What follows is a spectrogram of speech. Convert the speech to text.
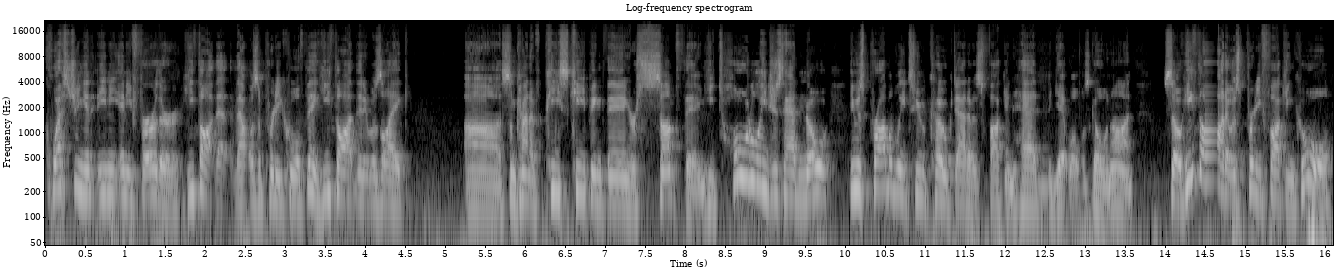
questioning it any any further, he thought that that was a pretty cool thing. He thought that it was like uh, some kind of peacekeeping thing or something. He totally just had no. He was probably too coked out of his fucking head to get what was going on. So he thought it was pretty fucking cool.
